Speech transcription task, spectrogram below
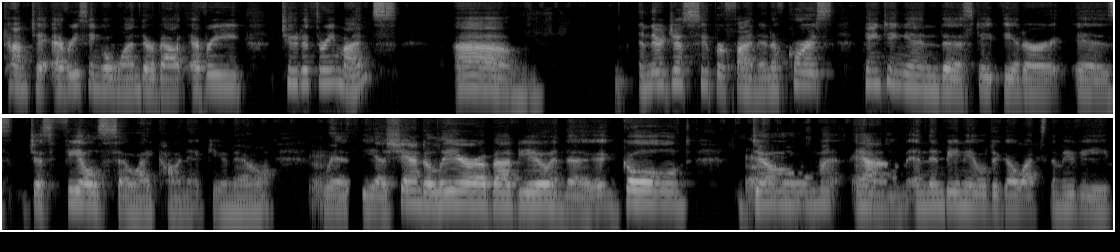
come to every single one. They're about every two to three months. Um, and they're just super fun. And of course, painting in the State Theater is just feels so iconic, you know, yeah. with the uh, chandelier above you and the gold uh, dome, um, and then being able to go watch the movie.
